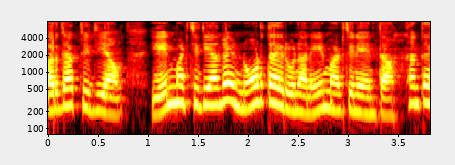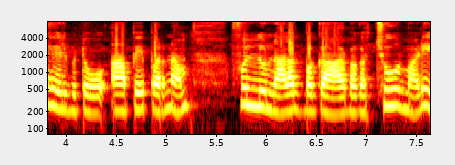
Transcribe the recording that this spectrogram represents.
ಹರಿದಾಗ್ತಿದ್ಯಾ ಏನು ಮಾಡ್ತಿದ್ಯಾ ಅಂದರೆ ನೋಡ್ತಾ ಇರು, ನಾನು ಏನು ಮಾಡ್ತೀನಿ ಅಂತ ಅಂತ ಹೇಳಿಬಿಟ್ಟು ಆ ಪೇಪರ್ನ ಫುಲ್ಲು ನಾಲ್ಕು ಭಾಗ, ಆರು ಭಾಗ ಚೂರು ಮಾಡಿ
